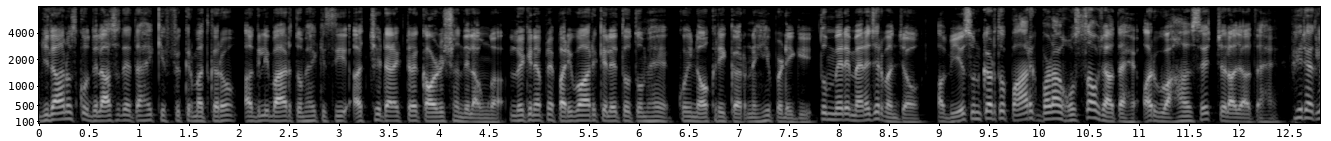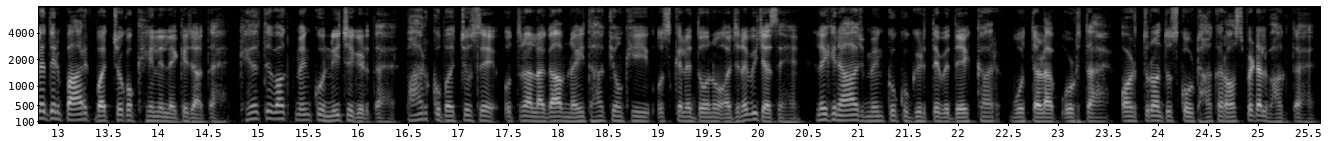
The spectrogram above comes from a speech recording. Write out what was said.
जिलान उसको दिलासा देता है कि फ़िक्र मत करो, अगली बार तुम्हें किसी अच्छे डायरेक्टर का ऑडिशन दिलाऊँगा। लेकिन अपने परिवार के लिए तो तुम्हें कोई नौकरी करनी ही पड़ेगी। तुम मेरे मैनेजर बन जाओ। अब ये सुनकर तो पार्क बड़ा गुस्सा हो जाता है और वहाँ से चला जाता है। फिर अगले दिन पार्क बच्चों को खेलने लेके जाता है। खेलते वक्त मैंको नीचे गिरता है। पार्क को बच्चों से उतना लगाव नहीं था क्योंकि उसके लिए दोनों अजनबी जैसे हैं। लेकिन आज मिंकू को गिरते हुए देखकर वो तड़प उठता है और तुरंत उसको उठाकर हॉस्पिटल भागता है।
